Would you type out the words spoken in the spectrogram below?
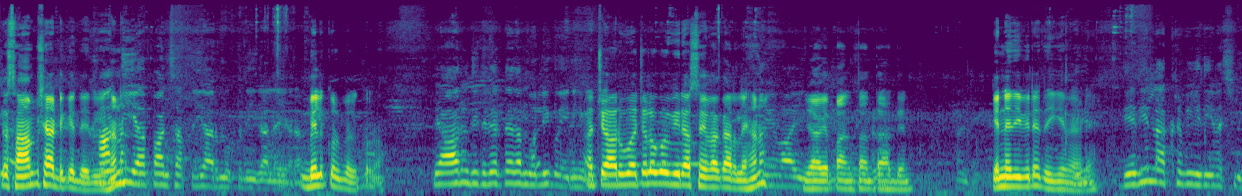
ਤੇ ਸਾਂਭ ਛੱਡ ਕੇ ਦੇ ਦੀ ਹਨਾ? ਆਂਦੀ ਆ 5-7000 ਮੁੱਕ ਦੀ ਗੱਲ ਹੈ ਯਾਰ। ਬਿਲਕੁਲ ਬਿਲਕੁਲ। ਪਿਆਰ ਹੁੰਦੀ ਤੇ ਫਿਰ ਤਾਂ ਇਹਦਾ ਮੁੱਲ ਹੀ ਕੋਈ ਨਹੀਂ ਆ ਚਾਰੂ ਆ ਚਲੋ ਕੋਈ ਵੀਰਾ ਸੇਵਾ ਕਰ ਲੈ ਹਨਾ? ਜਾ ਕੇ 5 7 10 ਦਿਨ। ਕਿੰਨੇ ਦੀ ਵੀਰੇ ਦਈਏ ਵੈਟ? ਦੇ ਦੀ ਲੱਖ ਰੁਪਏ ਦੀ ਵੱਛੀ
